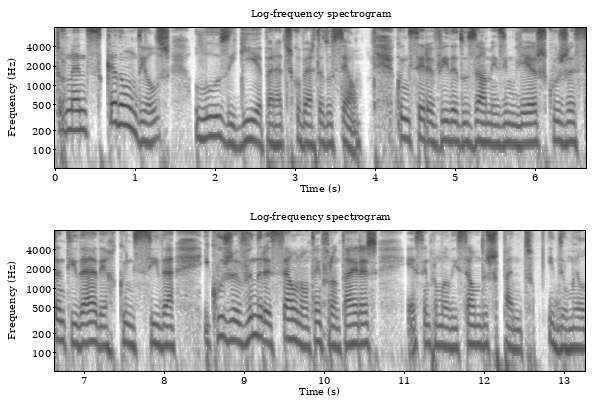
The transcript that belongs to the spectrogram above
tornando-se cada um deles luz e guia para a descoberta do céu. Conhecer a vida dos homens e mulheres cuja santidade é reconhecida e cuja veneração não tem fronteiras é sempre uma lição de espanto e de humildade.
